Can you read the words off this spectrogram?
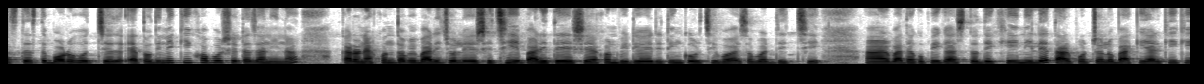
আস্তে আস্তে বড় হচ্ছে। এতদিনে কি খবর সেটা জানি না। কারণ এখন তো আমি বাড়ি চলে এসেছি, বাড়িতে এসে এখন ভিডিও এডিটিং করছি, ভয়েস ওভার দিচ্ছি। আর বাঁধাকপি গাছ তো দেখেই নিলে, তারপর চলো বাকি আর কি কি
